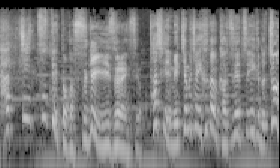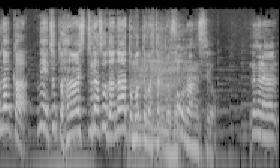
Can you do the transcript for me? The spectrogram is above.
立ちつてとかすげえ言いづらいんですよ。確かにめちゃめちゃ普段滑舌いいけど超なんかねちょっと話しづらそうだなと思ってましたけどもそうなんですよ。だから、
